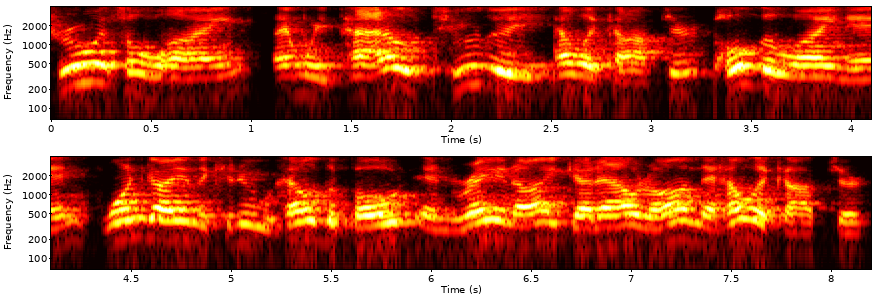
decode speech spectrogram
threw us a line and we paddled to the helicopter, pulled the line in. One guy in the canoe held the boat and Ray and I got out on the helicopter.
